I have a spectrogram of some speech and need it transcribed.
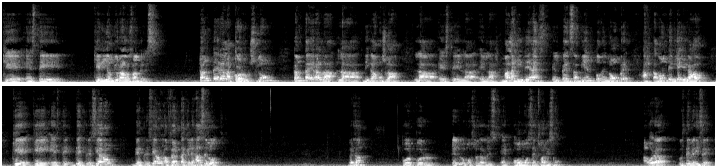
que este, querían violar a los ángeles. Tanta era la corrupción, tanta era la, la digamos, la, la, este, la, en las malas ideas, el pensamiento del hombre, hasta dónde había llegado, que, que este, despreciaron, despreciaron la oferta que les hace Lot. ¿Verdad? Por, por el homosexualismo. Ahora, usted me dice,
